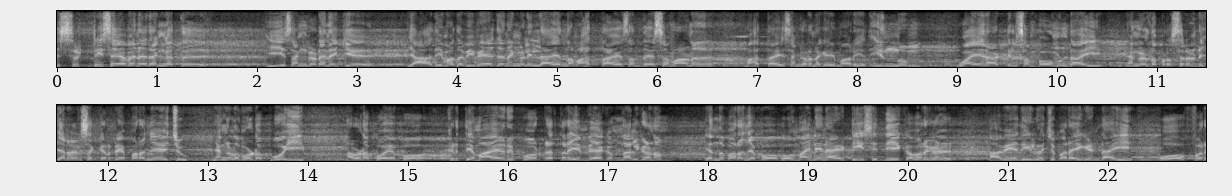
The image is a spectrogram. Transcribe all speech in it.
സൃഷ്ടി സേവന രംഗത്ത് ഈ സംഘടനയ്ക്ക് ജാതിമത വിവേചനങ്ങളില്ല എന്ന മഹത്തായ സന്ദേശമാണ് മഹത്തായ സംഘടന കൈമാറിയത്. ഇന്നും വയനാട്ടിൽ സംഭവമുണ്ടായി. ഞങ്ങളുടെ പ്രസിഡന്റ് ജനറൽ സെക്രട്ടറിയെ പറഞ്ഞയച്ചു. ഞങ്ങളും അവിടെ പോയി. അവിടെ പോയപ്പോൾ കൃത്യമായ റിപ്പോർട്ട് എത്രയും വേഗം നൽകണം എന്ന് പറഞ്ഞപ്പോൾ ബഹുമാന്യനായ ടി സിദ്ദീഖ് അവറുകൾ ആ വേദിയിൽ വെച്ച് പറയുകയുണ്ടായി. ഓഫർ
